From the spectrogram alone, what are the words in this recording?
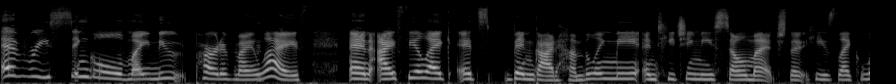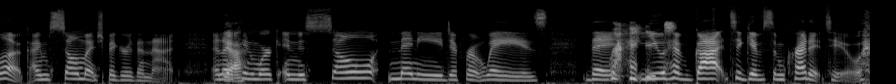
every single minute part of my life and I feel like it's been God humbling me and teaching me so much that He's like, look, I'm so much bigger than that. And I can work in so many different ways that you have got to give some credit to.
